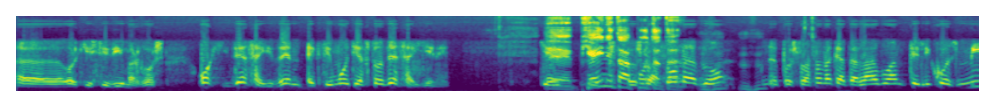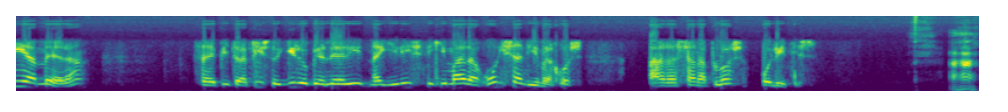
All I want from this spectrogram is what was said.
ε, ορκιστεί δήμαρχος. Όχι, δεν θα, δεν, εκτιμώ ότι αυτό δεν θα γίνει. Ε, ποια είναι τα απότατα; Να δω, mm Προσπαθώ να καταλάβω αν τελικώς μία μέρα θα επιτραπεί στον κύριο Μπελέρη να γυρίσει στη Χιμάρα όχι σαν δήμαρχος αλλά σαν απλός πολίτης. Αχα.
